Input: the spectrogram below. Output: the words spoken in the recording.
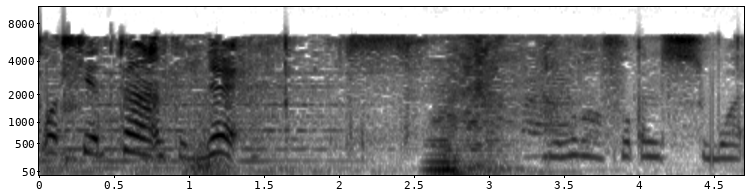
What's your turn to do? I'm gonna fucking sweat.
